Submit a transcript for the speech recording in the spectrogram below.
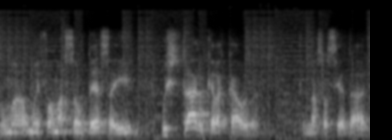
uma, uma informação dessa aí, o estrago que ela causa na sociedade.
